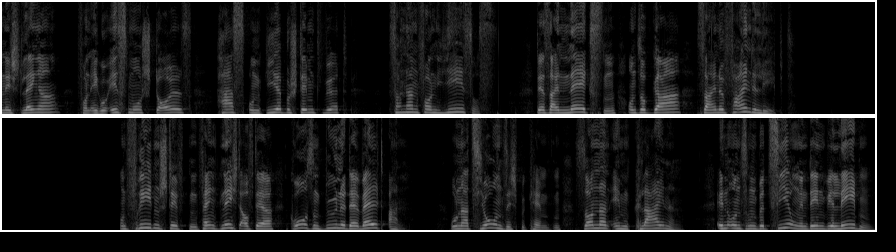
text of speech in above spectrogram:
nicht länger von Egoismus, Stolz, Hass und Gier bestimmt wird, sondern von Jesus, der seinen Nächsten und sogar seine Feinde liebt. Und Frieden stiften fängt nicht auf der großen Bühne der Welt an, wo Nationen sich bekämpfen, sondern im Kleinen, in unseren Beziehungen, in denen wir leben,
